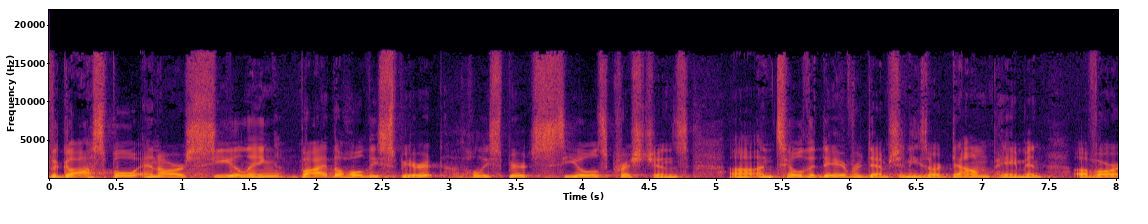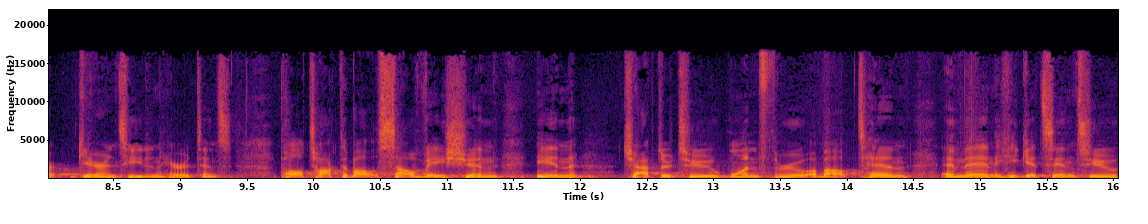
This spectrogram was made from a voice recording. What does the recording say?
the gospel and our sealing by the Holy Spirit. The Holy Spirit seals Christians uh, until the day of redemption. He's our down payment of our guaranteed inheritance. Paul talked about salvation in chapter 2, 1 through about 10. And then he gets into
